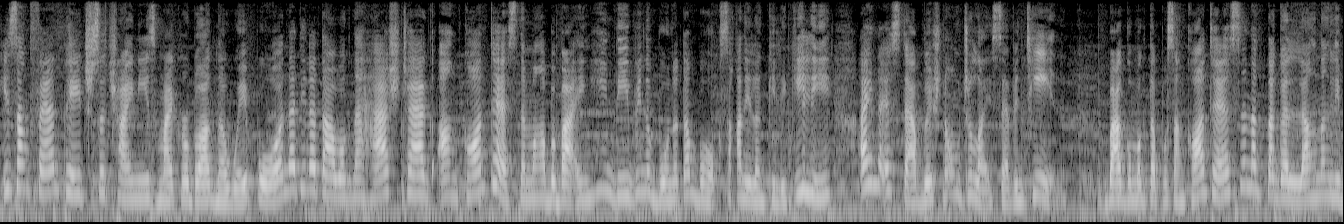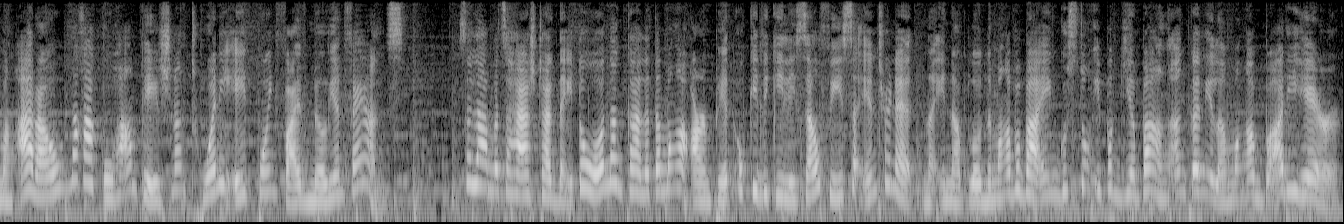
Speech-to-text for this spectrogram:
Isang fan page sa Chinese microblog na Weibo na tinatawag na hashtag ang contest ng mga babaeng hindi binubunot ang buhok sa kanilang kilikili ay na-establish noong July 17. Bago magtapos ang contest na nagtagal lang ng limang araw, nakakuha ang page ng 28.5 million fans. Salamat sa hashtag na ito, nagkalat ang mga armpit o kilikili selfie sa internet na in-upload ng mga babaeng gustong ipagyabang ang kanilang mga body hair.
